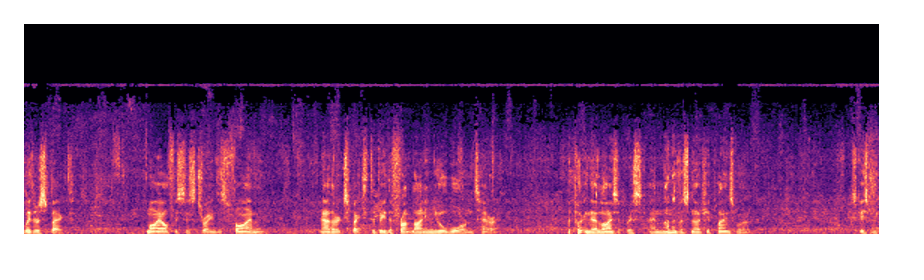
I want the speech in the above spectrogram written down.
With respect, my officers trained as firemen. Now they're expected to be the front line in your war on terror. They're putting their lives at risk, and none of us know if your plans work. Excuse me.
